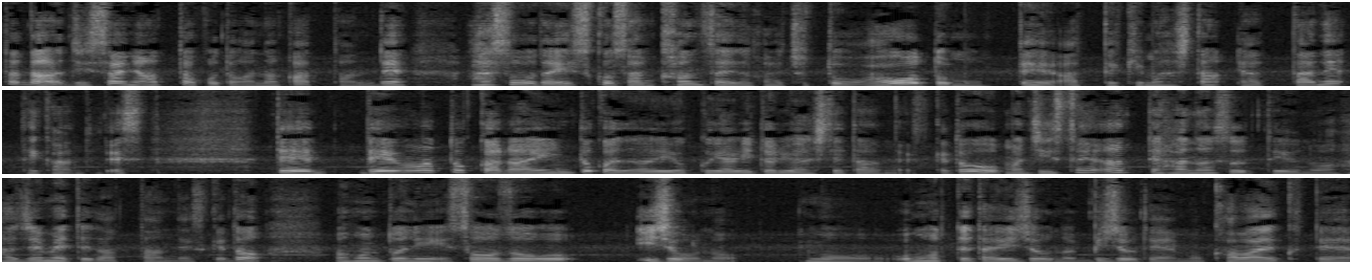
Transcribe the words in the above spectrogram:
ただ、実際に会ったことがなかったんで、あ、そうだ、エスコさん関西だからちょっと会おうと思って会ってきました。やったねって感じです。で、電話とか LINE とかではよくやり取りはしてたんですけど、まあ、実際会って話すっていうのは初めてだったんですけど、まあ、本当に想像以上のもう思ってた以上の美女でもう可愛くて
